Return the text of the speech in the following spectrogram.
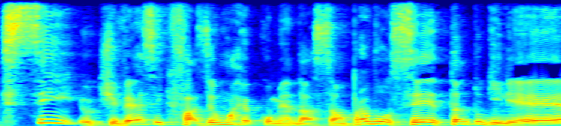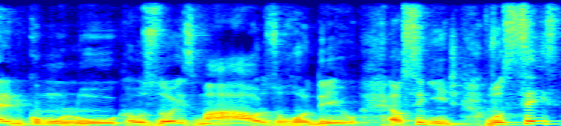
Se eu tivesse que fazer uma recomendação para você, tanto o Guilherme como o Luca, os dois Mauros, o Rodrigo, é o seguinte: vocês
